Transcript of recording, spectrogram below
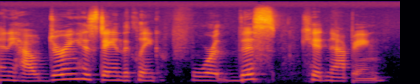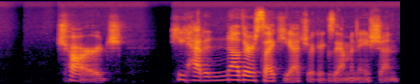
anyhow, during his stay in the clink for this kidnapping charge, he had another psychiatric examination.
